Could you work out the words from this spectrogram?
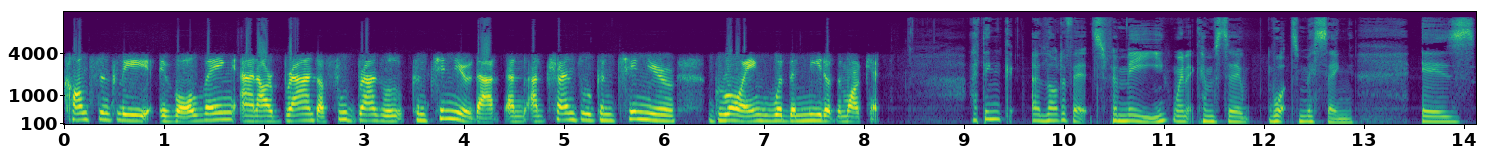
constantly evolving, and our brands, our food brands, will continue that, and, and trends will continue growing with the need of the market. I think a lot of it for me, when it comes to what's missing, is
